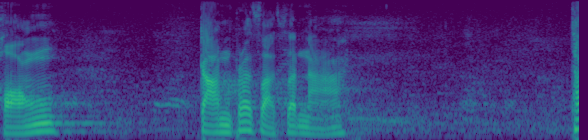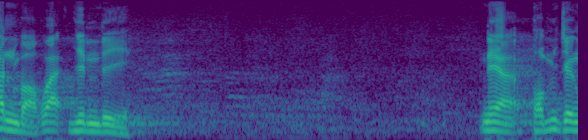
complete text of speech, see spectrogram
ของการพระศาสนา ท่านบอกว่ายินดี เนี่ยผมจึง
